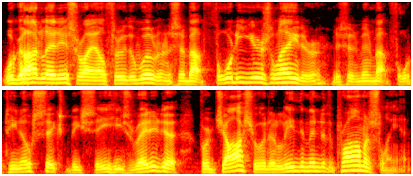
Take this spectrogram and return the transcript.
Well, God led Israel through the wilderness. And About 40 years later, this would have been about 1406 BC, he's ready to, for Joshua to lead them into the promised land.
